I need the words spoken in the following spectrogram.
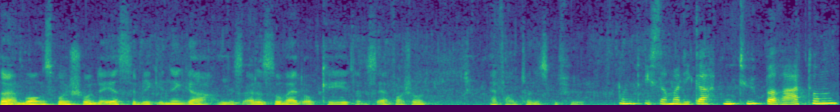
ja, morgens ruhig schon, der erste Blick in den Garten ist alles soweit okay. Das ist einfach schon einfach ein tolles Gefühl. Und ich sag mal, die Gartentyp-Beratung, mhm.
